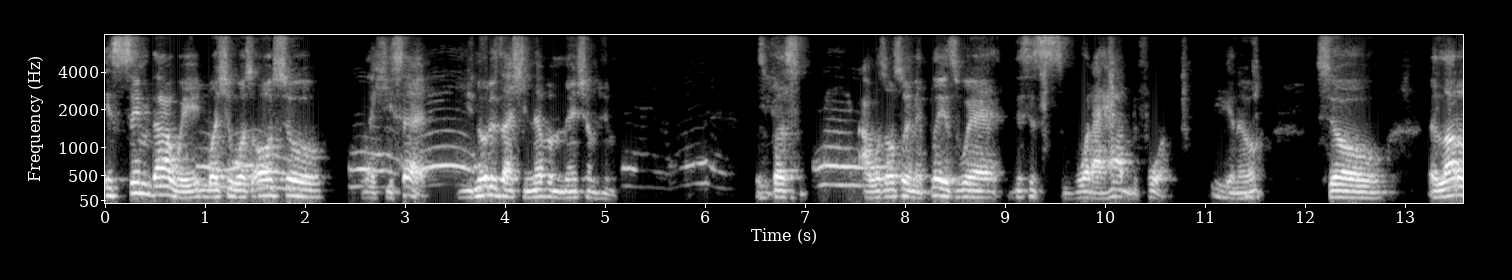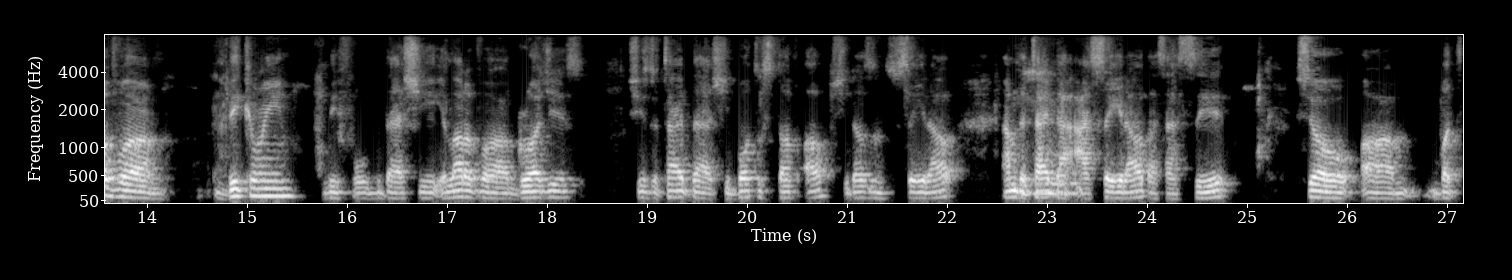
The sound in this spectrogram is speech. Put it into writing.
It seemed that way, but she was also like she said, you notice that she never mentioned him. It's because I was also in a place where this is what I had before, you know. So a lot of um, bickering before that she, a lot of uh, grudges. She's the type that she bottles stuff up. She doesn't say it out. I'm the type that I say it out as I see it. So, um, but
